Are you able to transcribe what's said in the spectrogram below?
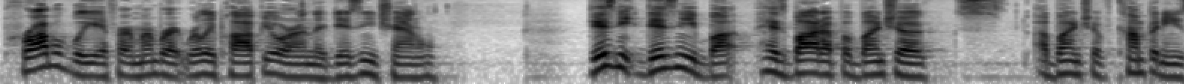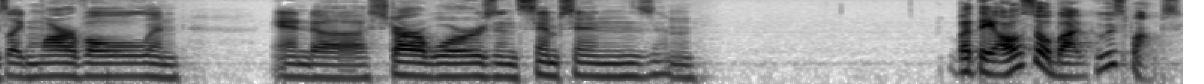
probably, if I remember it, really popular on the Disney Channel. Disney Disney bought, has bought up a bunch of a bunch of companies like Marvel and and uh, Star Wars and Simpsons and but they also bought Goosebumps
